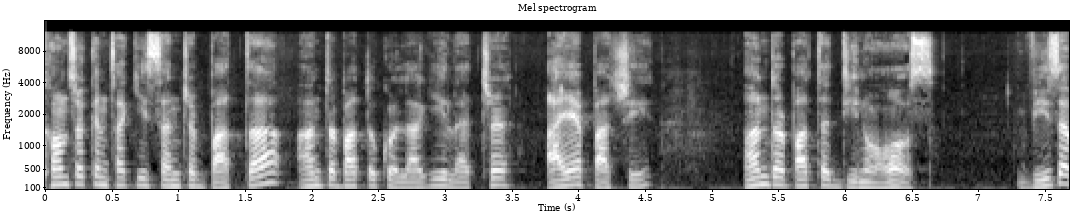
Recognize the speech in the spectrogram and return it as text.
कन्सर कन्टकी सेन्टरबाट अन्तर्बाटोको लागि लेटर आएपछि अन्तर्बाट दिनुहोस् भिजा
